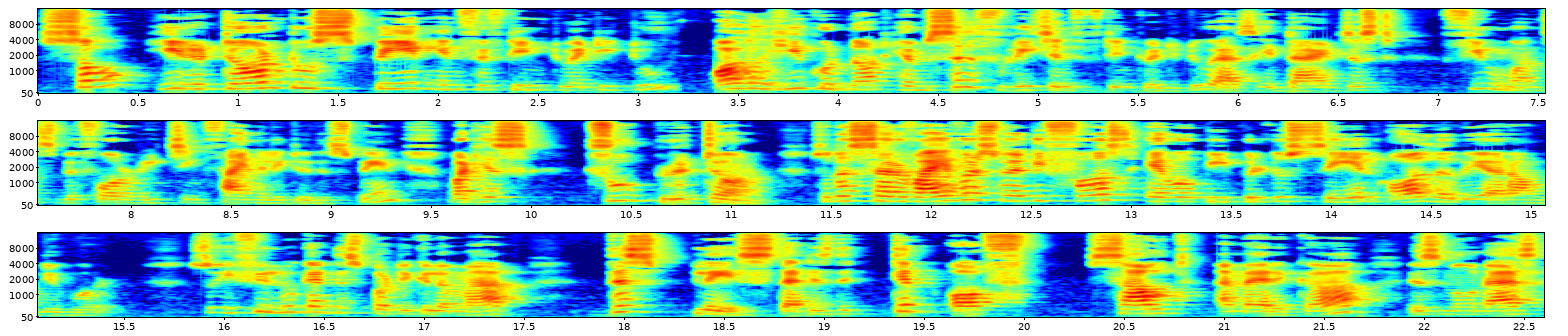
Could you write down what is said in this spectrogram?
so he returned to Spain in 1522, although he could not himself reach in 1522 as he died just few months before reaching finally to the Spain, but his troop return. So the survivors were the first ever people to sail all the way around the world. So if you look at this particular map, this place that is the tip of South America is known as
